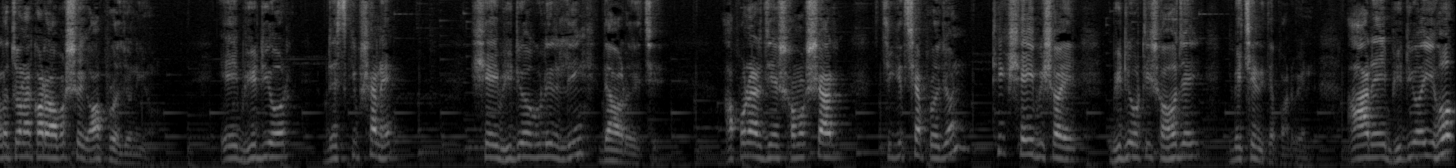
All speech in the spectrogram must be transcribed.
আলোচনা করা অবশ্যই অপ্রয়োজনীয়। এই ভিডিওর ডেসক্রিপশানে সেই ভিডিওগুলির লিঙ্ক দেওয়া রয়েছে। আপনার যে সমস্যার চিকিৎসা প্রয়োজন, ঠিক সেই বিষয়ে ভিডিওটি সহজেই বেছে নিতে পারবেন। আর এই ভিডিওই হোক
